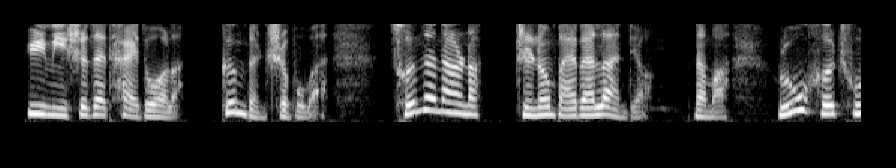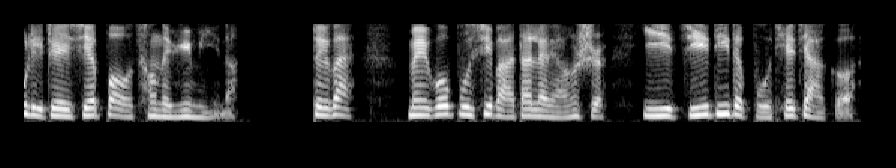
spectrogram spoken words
玉米实在太多了。根本吃不完，存在那儿呢，只能白白烂掉。那么，如何处理这些爆仓的玉米呢？对外，美国不惜把大量粮食以极低的补贴价格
